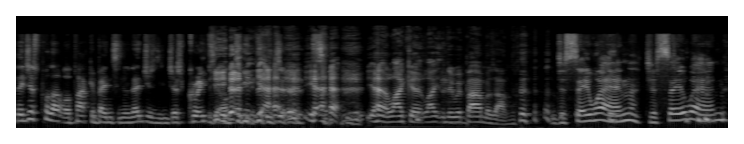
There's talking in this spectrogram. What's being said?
They just pull out a pack of Benson and Hedges and just grate it onto yeah, your yeah, dessert. yeah, yeah, like a, like they do with Parmesan. Just say when. Just say when.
